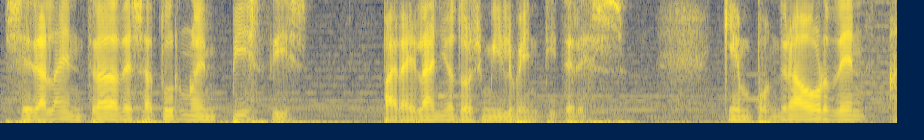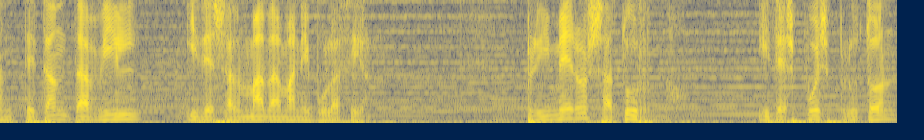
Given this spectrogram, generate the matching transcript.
será la entrada de Saturno en Piscis para el año 2023, quien pondrá orden ante tanta vil y desalmada manipulación. Primero Saturno y después Plutón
